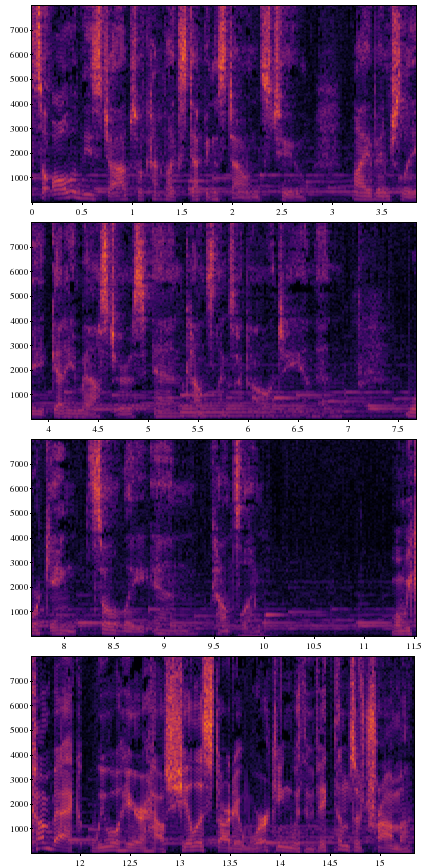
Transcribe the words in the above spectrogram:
So all of these jobs were kind of like stepping stones to my eventually getting a master's in counseling psychology and then working solely in counseling. When we come back, we will hear how Sheila started working with victims of trauma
